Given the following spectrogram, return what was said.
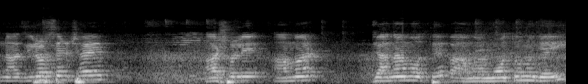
নাজির হোসেন সাহেব, আসলে আমার জানা মতে বা আমার মত অনুযায়ী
